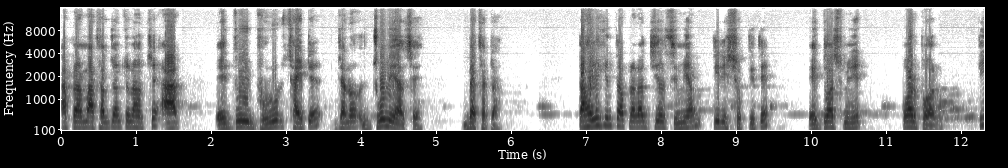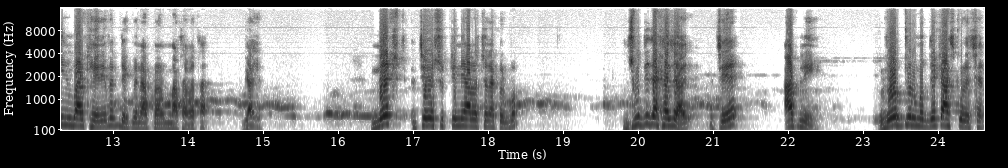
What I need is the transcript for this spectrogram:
আপনার মাথার যন্ত্রণা হচ্ছে আর এই দুই ভুরুর সাইডে যেন জমে আছে ব্যথাটা। তাহলে কিন্তু আপনারা জিলসিমিয়াম তিরিশ শক্তিতে এই দশ মিনিট পর পর তিনবার খেয়ে নেবেন, দেখবেন আপনার মাথা ব্যথা গায়েব। নেক্সট যে ওষুধটি নিয়ে আলোচনা করব, যদি দেখা যায় যে আপনি রোদ্রের মধ্যে কাজ করেছেন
